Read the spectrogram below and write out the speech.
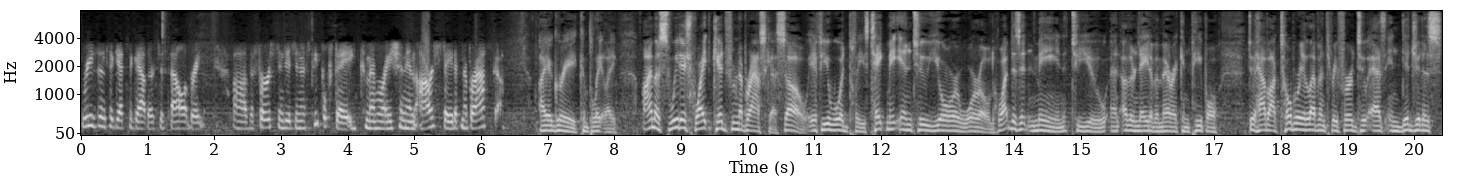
reason to get together to celebrate uh, the first Indigenous Peoples Day commemoration in our state of Nebraska. I agree completely. I'm a Swedish white kid from Nebraska, so if you would please take me into your world. What does it mean to you and other Native American people to have October 11th referred to as Indigenous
